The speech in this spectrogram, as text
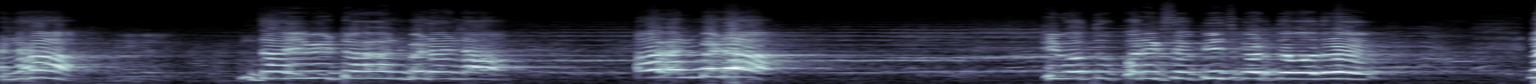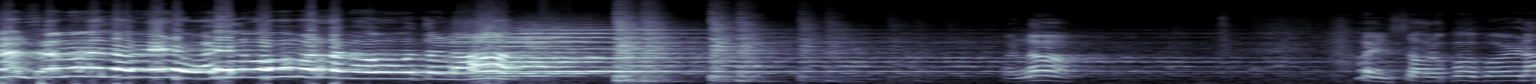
ಅಣ್ಣ, ದಯವಿಟ್ಟು ಹಾಗನ್ಬೇಡ ಅಣ್ಣ. ಹಾಗನ್ಬೇಡ. ಇವತ್ತು ಪರೀಕ್ಷೆ ಬೀಚ್ ಕಟ್ತೆ ಹೋದ್ರೆ ನನ್ನ ಶ್ರಮ ಎಲ್ಲ ವೇಳೆ ಒಳೆಯಲ್ಲಿ ಹೋಮ ಮಾಡ್ದಂಗ ಹೋಗುತ್ತಣ್ಣ ಅಣ್ಣ, ಐದು ಸಾವಿರ ರೂಪಾಯಿ ಕೊಡೋಣ.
